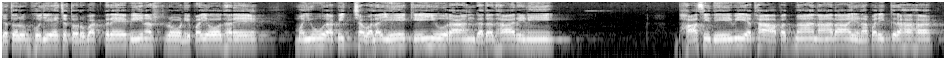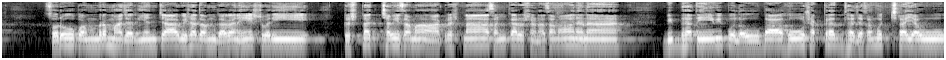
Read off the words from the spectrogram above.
चतुर्भुजे चतुर्वक्त्रे पीनश्रोणिपयोधरे। मयूरपिच्छवलये केयूराङ्गदधारिणि। भासि देवि यथा पद्मा नारायणपरिग्रहः स्वरूपम् ब्रह्मचर्यम् च विशदम् गगनेश्वरी। कृष्णच्छवि समा कृष्णा सङ्कर्षण समानना। बिभ्रती विपुलौ बाहू शक्रध्वज समुच्छ्रयौ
